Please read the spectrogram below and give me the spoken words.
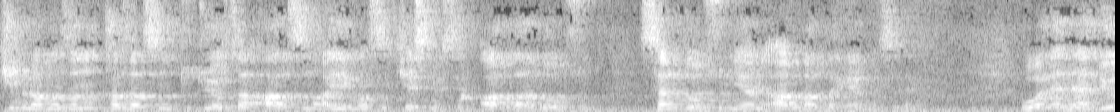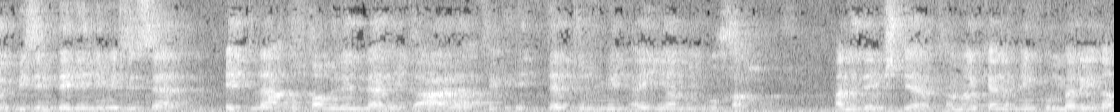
Kim Ramazan'ın kazasını tutuyorsa arasını ayırması kesmesin. Ard arda olsun. Serd olsun yani ard arda gelmesi demek. وَلَنَا diyor bizim delilimiz ise اِطْلَاقُ قَوْلِ اللّٰهِ تَعَالَى فِي اِدَّةٌ مِنْ اَيَّامٍ اُخَرٍ Hani demişti ya فَمَنْ كَانَ مِنْكُمْ مَرِيضًا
